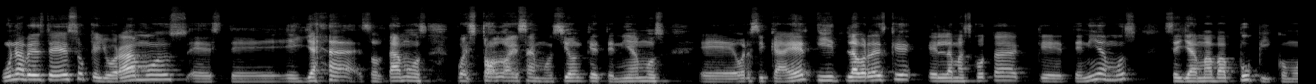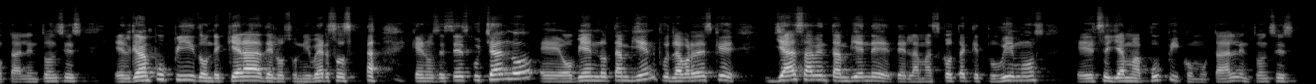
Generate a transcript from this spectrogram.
una vez de eso que lloramos, este, y ya soltamos pues toda esa emoción que teníamos eh, ahora sí caer, y la verdad es que la mascota que teníamos se llamaba Pupi como tal, entonces el gran Pupi, donde quiera de los universos que nos esté escuchando eh, o viendo también, pues la verdad es que ya saben también de, la mascota que tuvimos él se llama Pupi como tal, entonces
